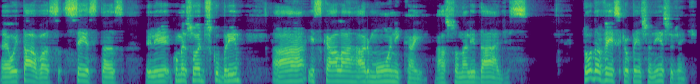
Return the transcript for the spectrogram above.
é, oitavas, sextas. Ele começou a descobrir a escala harmônica e as tonalidades. Toda vez que eu penso nisso, gente,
